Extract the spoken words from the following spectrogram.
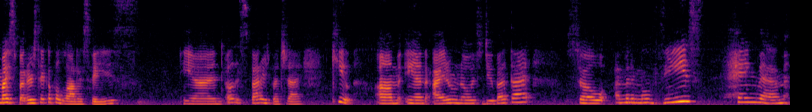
my sweaters take up a lot of space and oh this battery's about to die. Cute. Um and I don't know what to do about that. So I'm gonna move these, hang them,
